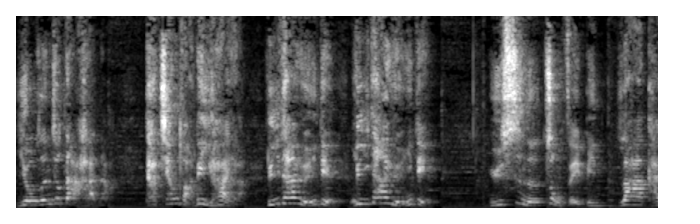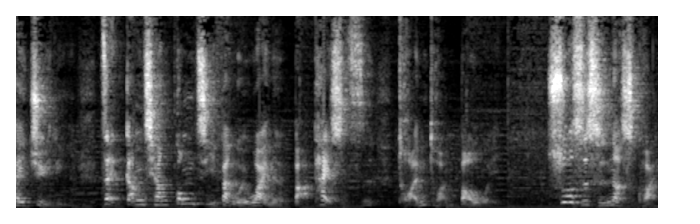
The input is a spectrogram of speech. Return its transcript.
有人就大喊啊：“他枪法厉害啊，离他远一点，离他远一点。”于是呢，众贼兵拉开距离。在钢枪攻击范围外呢，把太史慈团团包围。说时迟，那时快，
